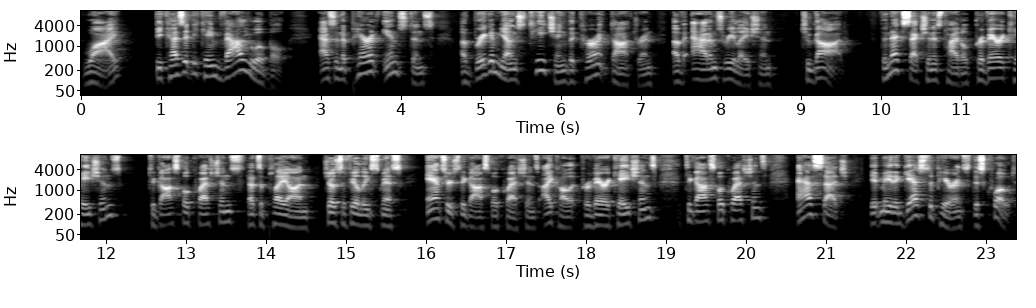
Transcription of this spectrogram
Why? Because it became valuable as an apparent instance of Brigham Young's teaching the current doctrine of Adam's relation to God. The next section is titled Prevarications to Gospel Questions. That's a play on Joseph Fielding Smith's answers to gospel questions. I call it prevarications to gospel questions. As such, it made a guest appearance, this quote,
